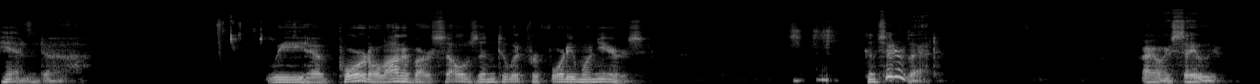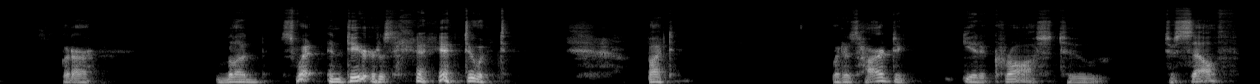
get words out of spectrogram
And uh, we have poured a lot of ourselves into it for 41 years. Consider that. I always say we put our blood, sweat, and tears into it. But what is hard to get across to to self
